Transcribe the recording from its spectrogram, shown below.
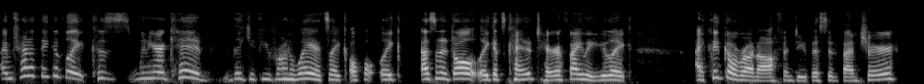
I'm trying to think of like, because when you're a kid, like if you run away, it's like a whole, like as an adult, like it's kind of terrifying that you like, I could go run off and do this adventure.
